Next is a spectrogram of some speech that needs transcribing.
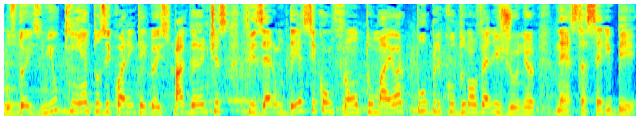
os 2.542 pagantes fizeram desse confronto o maior público do Novelli Júnior nesta Série B.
